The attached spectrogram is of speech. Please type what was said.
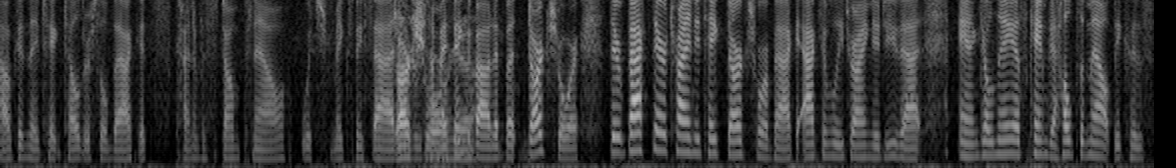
how can they take Teldrassil back? It's kind of a stump now, which makes me sad every time I think yeah. about it. But Darkshore, they're back there trying to take Darkshore back, actively trying to do that. And Gilneas came to help them out because,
